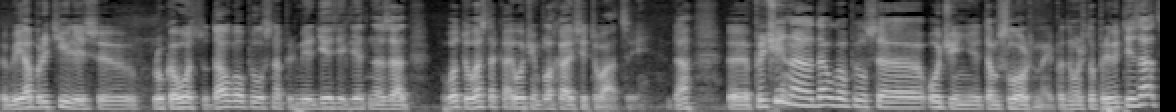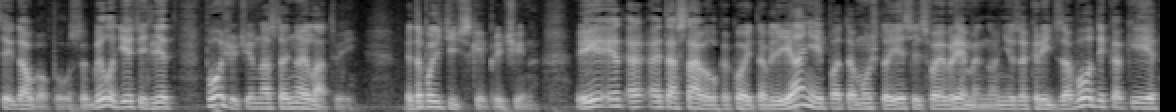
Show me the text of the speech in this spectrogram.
вы обратились э, к руководству Даугавпилса, например, 10 лет назад. Вот у вас такая очень плохая ситуация. Да? Э, причина Даугавпилса очень там сложная, потому что приватизации Даугавпилса было 10 лет позже, чем на остальной Латвии. Это политическая причина. И это, это оставило какое-то влияние, потому что если своевременно не закрыть заводы какие,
